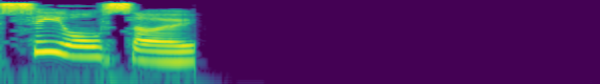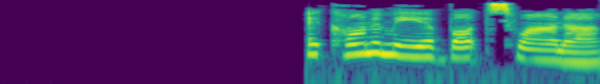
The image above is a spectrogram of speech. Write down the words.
See also Economy of Botswana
